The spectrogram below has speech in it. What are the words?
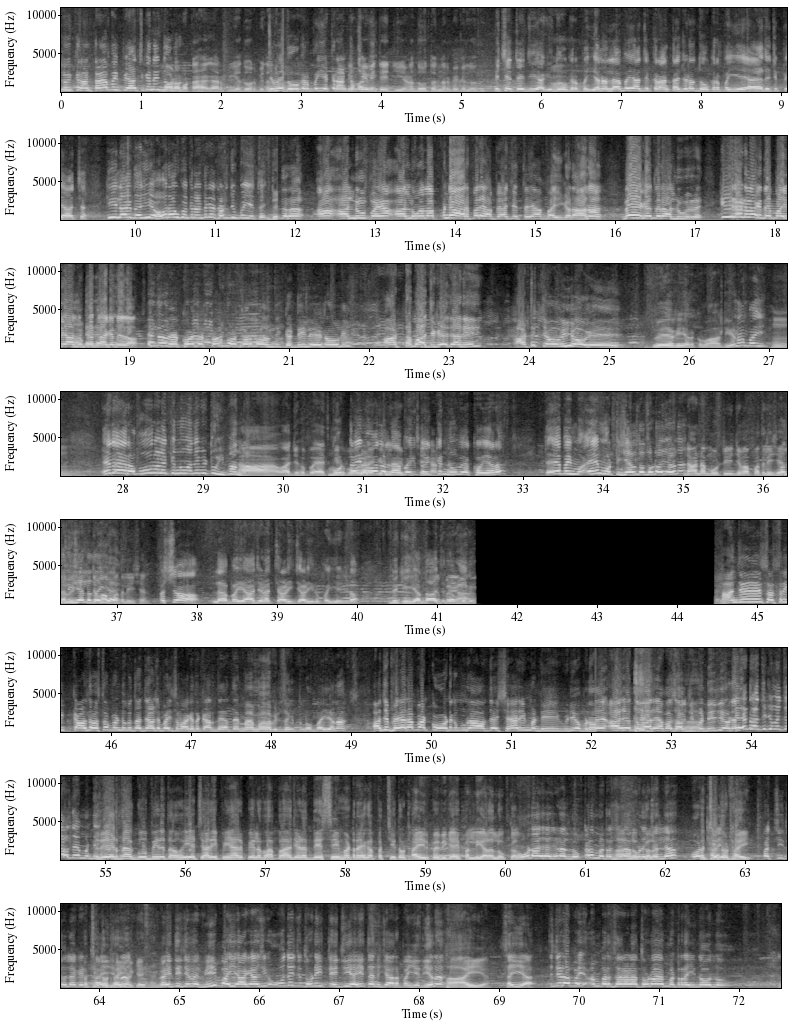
ਕੋਈ ਕਰੰਟ ਆਇਆ ਬਈ ਪਿਆਜ਼ ਚ ਕਿ ਨਹੀਂ ਦੋ ਮੋਟਾ ਹੈਗਾ ਰੁਪਈਆ 2 ਰੁਪਏ ਜਿਵੇਂ 2 ਰੁਪਏ ਕਰੰਟ ਪਿੱਛੇ ਵੀ ਤੇਜ਼ੀ ਹੈ ਨਾ 2-3 ਰੁਪਏ ਕਿਲੋ ਦੀ। ਪਿੱਛੇ ਤੇਜ਼ੀ ਆ ਗਈ 2 ਰੁਪਏ ਨਾ। ਲੈ ਬਈ ਅੱਜ ਕਰੰਟ ਆ ਜਿਹੜਾ 2 ਰੁਪਏ ਆਇਆ ਇਹਦੇ ਚ ਪਿਆਜ਼ ਚ। ਕੀ ਲੱਗਦਾ ਜੀ ਹੋਰ ਆਊਗਾ ਕਰੰਟ ਕਿ ਖੜ ਜੂ ਬਈ ਇੱਥੇ? ਇਧਰ ਆ ਆਲੂ ਪਿਆ ਆਲੂਆਂ ਦਾ ਭੰਡਾਰ ਭਰਿਆ ਪਿਆ ਜਿੱਥੇ ਆ ਬਾਈ ਖੜਾ ਹਨਾ? ਵੇਖ ਇਧਰ ਆਲੂ। ਕੀ ਰੇਟ ਲੱਗਦੇ ਬਾਈ ਆਲੂ ਕਿੱਤਾ ਕਿੰਨੇ ਦਾ? ਇਧਰ ਵੇਖੋ ਇਧਰ ਟਰਬੋ ਟਰਬੋ ਹੁੰਦੀ ਗੱਡੀ ਲੇਟ ਹੋ ਗਈ। 8 ਵੱਜ ਗਏ ਜਾਨੀ 8:24 ਹੋ ਗਏ। ਵੇਖ ਯਾਰ ਕੁਆਲਿਟੀ ਹੈ ਨਾ ਬਾਈ। ਹੂੰ। ਇਹਦਾ ਰਬੂਰ ਵਾਲੇ ਕਿੰਨੂਆਂ ਦੇ ਵੀ ਢੂਈ ਪਾਉਂਦਾ। ਹਾਂ ਅੱਜ ਹਬ ਐਤਕੀ ਮੋਟਾ ਹੀ ਹਬੋਰ ਬਹੁਤ ਵਾਲੇ ਲੈ ਬਾਈ ਤੁਸੀਂ ਕਿੰਨੂ ਵੇਖੋ ਯਾਰ। ਤੇ ਇਹ ਬਈ ਮ- ਇਹ ਮੋਟੀ ਛੇਲ ਦਾ ਥੋੜਾ ਜਿਹਾ ਹਨਾ। ਨਾ ਨਾ ਮੋਟੀ ਜਮਾ ਪਤਲੀ ਛੇਲ ਪਤਲੀ ਛਿੱਲ ਦਾ ਹੀ ਜਮਾ ਹੈ। ਪਤਲੀ ਛੇਲ ਅੱਛਾ ਲੈ ਬਈ ਆ ਜਿਹੜਾ 40 40 ਰੁਪਏ ਜਿਹੜਾ ਵਿਕੀ ਜਾਂਦਾ ਅੱਜ ਦਾ ਹਾਂਜੀ ਸਤਿ ਸ੍ਰੀ ਅਕਾਲ ਦੋਸਤੋ ਪਿੰਡੂ ਕੁੱਤਾ ਚ ਬਾਈ ਸਵਾਗਤ ਕਰਦੇ ਆ ਤੇ ਮੈਂ ਮਹਾਵੀਰ ਸਿੰਘ ਤਲੋਬਾ ਹੀ ਆ ਨਾ। ਅੱਜ ਫੇਰ ਆਪਾਂ ਕੋਟਕਪੂਰਾ ਆਪਦੇ ਸ਼ਹਿਰੀ ਮੰਡੀ ਵੀਡੀਓ ਬਣਾਉਂਦੇ ਆ ਜਾ ਦੁਬਾਰੇ ਆਪਾਂ ਸਬਜ਼ੀ ਮੰਡੀ 'ਚ ਹੁਣੇ ਇਹ ਅੱਜ ਕਿਵੇਂ ਚੱਲਦੇ ਆ ਮੰਡੀ? ਰੇਟ ਤਾਂ ਗੋਭੀ ਦੇ ਤਾਂ ਹੋਈ ਹੈ 40 50 ਰੁਪਏ ਲਫਾਫਾ ਜਿਹੜਾ ਦੇਸੀ ਮਟਰ ਹੈਗਾ 25 ਤੋਂ 28 ਰੁਪਏ ਵਿਕਿਆ ਇਹ ਪੱਲੀ ਵਾਲਾ ਲੋਕਲ ਥੋੜਾ ਜਿਹਾ ਜਿਹੜਾ ਲੋਕਲ ਮਟਰ ਜਿਹੜਾ ਹਾਂ, ਆਪਣੇ। ਚੱਲਿਆ ਉਹ 25 ਤੋਂ 28 25 ਤੋਂ ਲੈ ਕੇ 25 ਤੋਂ 28 ਵਿਕਿਆ, ਹਾਂਜੀ। ਵੈਦੀ ਜਿਵੇਂ 20 ਬਾਈ ਆ ਗਿਆ ਸੀ ਉਹਦੇ 'ਚ ਥੋੜੀ ਤੇਜ਼ੀ ਆਈ 3-4 ਰੁਪਏ ਦੀ ਹੈ ਨਾ? ਹਾਂ ਆਈ ਆ। ਸਹੀ ਆ। ਤੇ ਜਿਹੜਾ ਬਾਈ ਅੰਮ੍ਰਿਤਸਰ ਵਾਲਾ ਥੋੜਾ ਮਟਰ ਆਈ ਨੋ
